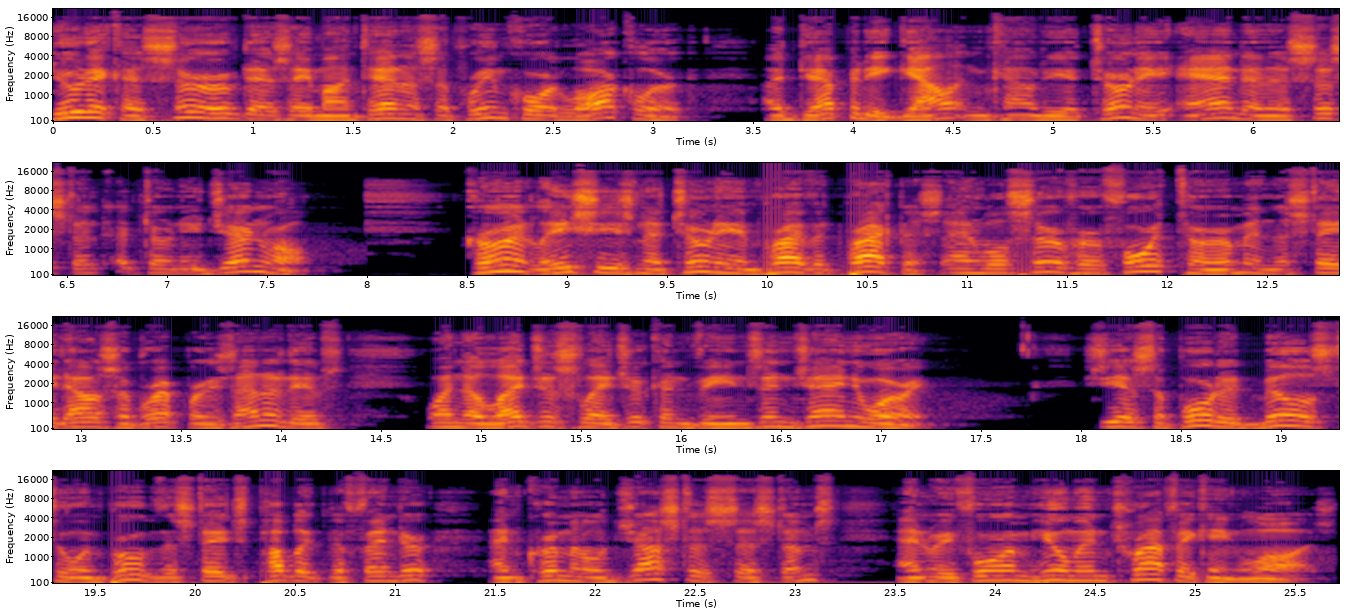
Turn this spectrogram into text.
Dudik has served as a Montana Supreme Court law clerk, a deputy Gallatin County attorney, and an assistant attorney general. Currently, she's an attorney in private practice and will serve her fourth term in the State House of Representatives when the legislature convenes in January. She has supported bills to improve the state's public defender and criminal justice systems and reform human trafficking laws.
